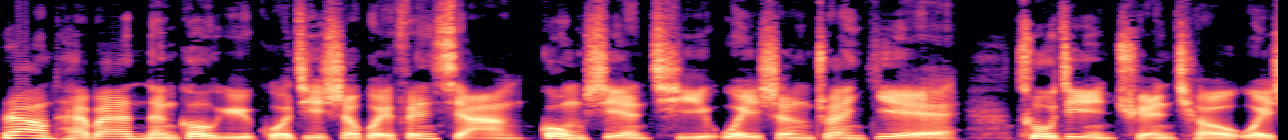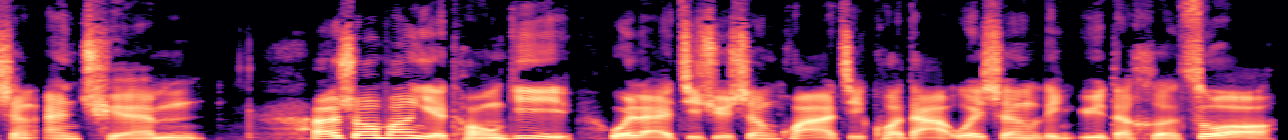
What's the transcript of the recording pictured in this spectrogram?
让台湾能够与国际社会分享、贡献其卫生专业，促进全球卫生安全。而双方也同意未来继续深化及扩大卫生领域的合作，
